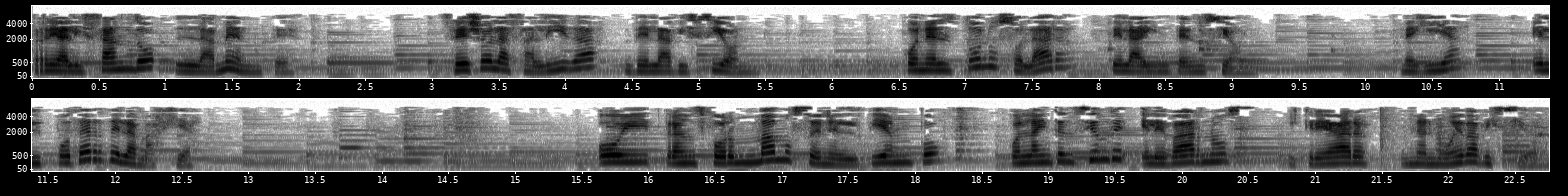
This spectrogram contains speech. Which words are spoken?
realizando la mente, sello la salida de la visión, con el tono solar de la intención, me guía el poder de la magia. Hoy transformamos en el tiempo con la intención de elevarnos y crear una nueva visión.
